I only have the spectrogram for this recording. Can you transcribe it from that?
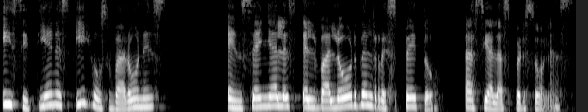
y si tienes hijos varones, enséñales el valor del respeto hacia las personas.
